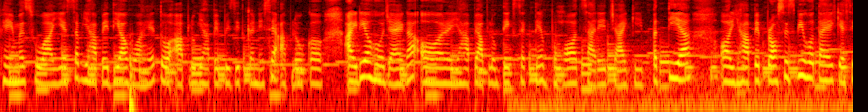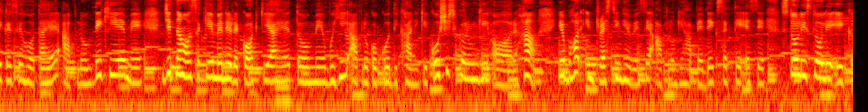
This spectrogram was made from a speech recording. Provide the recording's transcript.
फ़ेमस हुआ, ये सब यहाँ पे दिया हुआ है तो आप लोग यहाँ पे विज़िट करने से आप लोग को आइडिया हो जाएगा और यहाँ पे आप लोग देख सकते हैं बहुत सारे चाय की पत्तियाँ और यहाँ पे प्रोसेस भी होता है कैसे कैसे होता है, आप लोग देखिए, मैं जितना हो सके मैंने रिकॉर्ड किया है तो मैं वही आप लोगों को दिखाने की कोशिश करूँगी और हाँ ये बहुत इंटरेस्टिंग है वैसे, आप लोग यहाँ पे देख सकते हैं, ऐसे स्लोली स्लोली एक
